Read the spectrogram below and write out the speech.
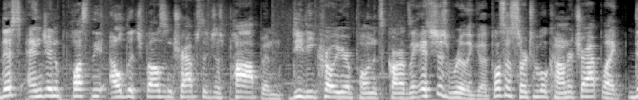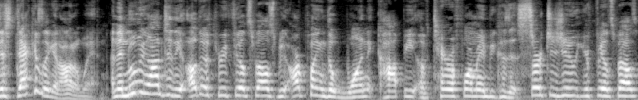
this engine plus the Eldlich spells and traps that just pop and DD Crow your opponent's cards. Like, it's just really good. Plus a searchable counter trap. Like, this deck is like an auto win. And then moving on to the other three field spells, we are playing the one copy of Terraforming because it searches you, your field spells.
